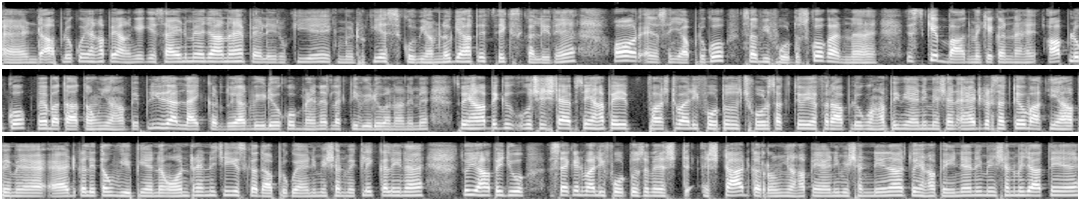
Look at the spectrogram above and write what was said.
एंड आप लोग को यहाँ पे आगे के साइड में जाना है पहले रुकिए एक मिनट रुकिए इसको भी हम लोग यहाँ पे फिक्स कर लेते हैं और ऐसे ही आप लोग को सभी फ़ोटोज़ को करना है। इसके बाद में क्या करना है? आप लोग को मैं बताता हूँ यहाँ पे। प्लीज़ यार लाइक कर दो यार वीडियो को, मेहनत लगती है वीडियो बनाने में। तो यहाँ पे कुछ स्टेप से यहाँ पे फ़र्स्ट वाली फ़ोटो छोड़ सकते हो या फिर आप लोग वहाँ पे भी एनिमेशन ऐड कर सकते हो। बाकी यहाँ पे मैं ऐड कर लेता हूँ वी ऑन रहने चाहिए। इसके बाद आप लोग को एनिमेशन में क्लिक कर लेना है। तो यहाँ पे जो सेकंड वाली फ़ोटो से मैं स्टार्ट कर रहा हूँ, यहाँ पे एनिमेशन देना है। तो यहाँ पे इन एनिमेशन में जाते हैं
